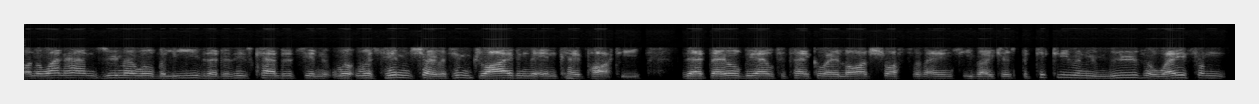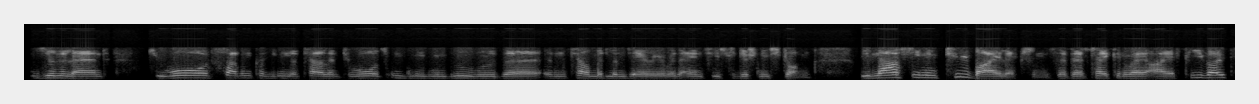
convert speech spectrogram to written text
On the one hand, Zuma will believe that with his candidacy and with him, show with him driving the MK party, that they will be able to take away large swaths of ANC voters, particularly when you move away from Zululand towards southern KwaZulu-Natal and towards Mgungundlovu, the Natal Midlands area where the ANC is traditionally strong. We've now seen in two by-elections that they've taken away IFP votes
